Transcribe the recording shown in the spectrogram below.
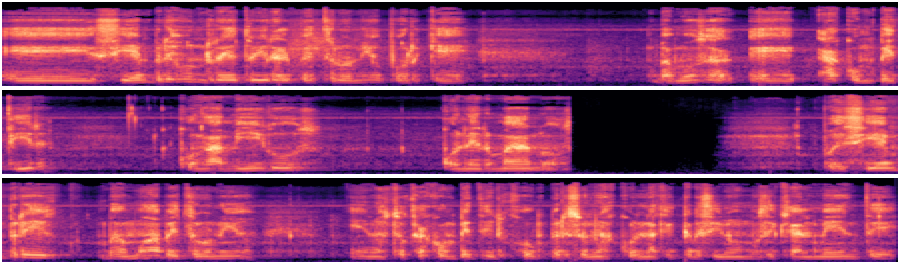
Eh, siempre es un reto ir al petróleo porque vamos a, a competir con amigos, con hermanos siempre vamos a Petronio y nos toca competir con personas con las que crecimos musicalmente,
